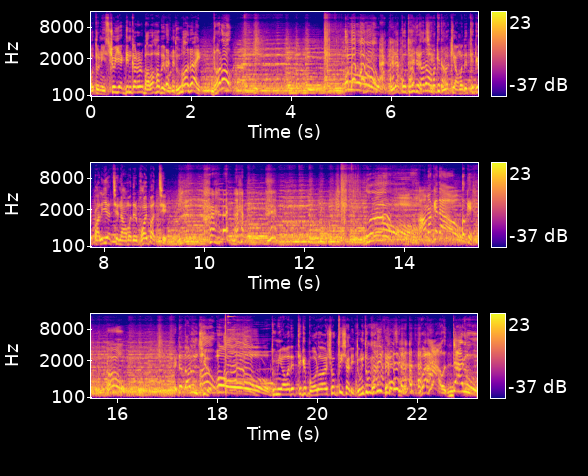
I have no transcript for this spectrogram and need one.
ও তো নিশ্চয়ই একদিন কারোর বাবা হবে বন্ধু। অলরাইট ধরো। এরা কোথায় দাও, যাচ্ছে? আমাকে দাও। ওরা কি আমাদের থেকে পালিয়ে যাচ্ছে না আমাদের ভয় পাচ্ছে? আমাকে দাও। ওকে ও এটা দারুণ ছিল। ও, তুমি আমাদের থেকে বড় আর শক্তিশালী। তুমি তো করেই ফেলেছিলে। ওয়াও দারুণ!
